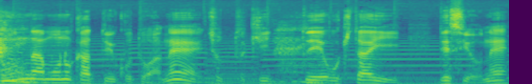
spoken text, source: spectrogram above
どんなものかということはね、はい、ちょっと聞いておきたいですよね。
